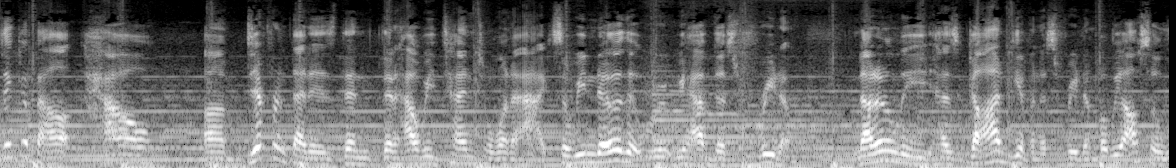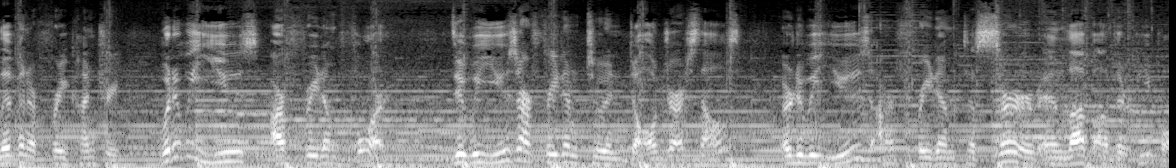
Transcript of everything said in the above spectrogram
Think about how um, different that is than, than how we tend to want to act. So we know that we we have this freedom. Not only has God given us freedom, but we also live in a free country. What do we use our freedom for? Do we use our freedom to indulge ourselves? Or do we use our freedom to serve and love other people?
